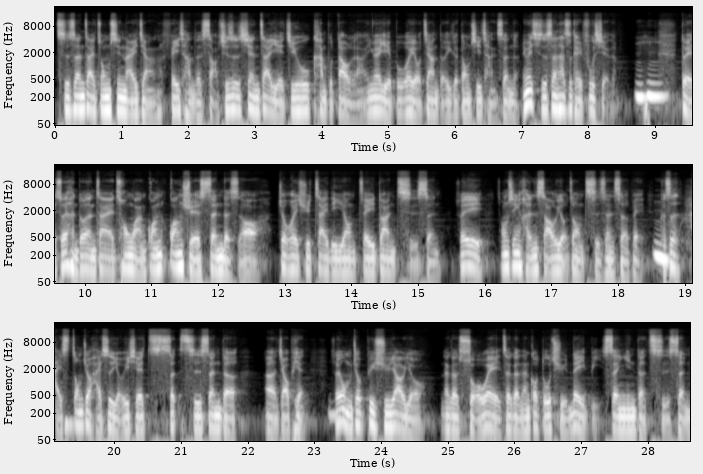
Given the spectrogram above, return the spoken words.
词声在中心来讲非常的少，其实现在也几乎看不到了啦，因为也不会有这样的一个东西产生的，因为磁声它是可以复写的，嗯哼，对，所以很多人在冲完光光学声的时候，就会去再利用这一段磁声，所以中心很少有这种磁声设备，可是还是终究还是有一些磁磁声的呃胶片，所以我们就必须要有那个所谓这个能够读取类比声音的磁声。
